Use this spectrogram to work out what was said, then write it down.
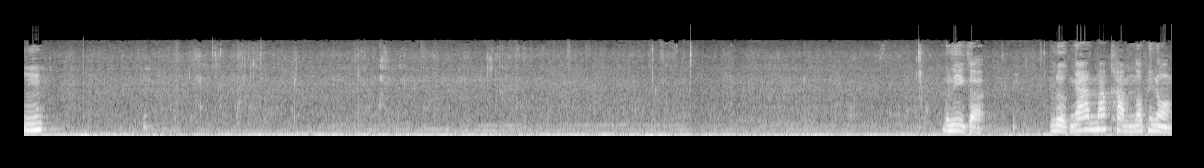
อื้อ หือวันนี้ก็เลิกงานมากคำเนาะพี่น้อง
